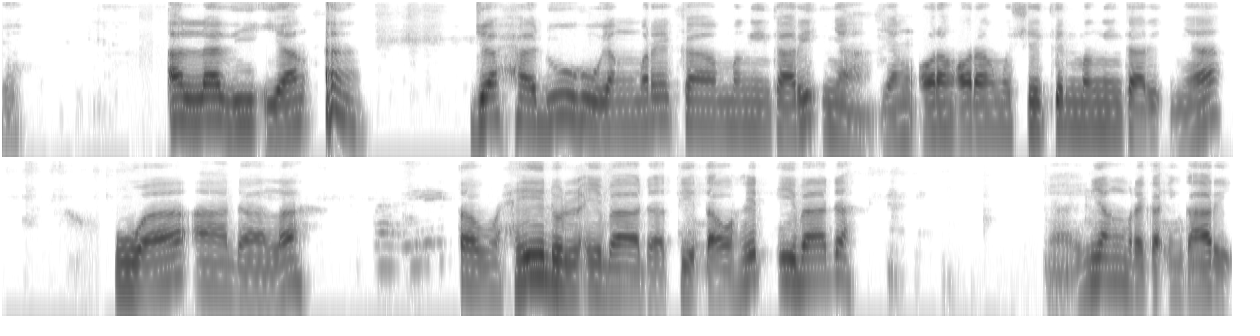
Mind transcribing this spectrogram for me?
ya, alladzi yang jahaduhu yang mereka mengingkarinya, yang orang-orang musyrikin mengingkarinya, wa adalah tauhidul ibadati, tauhid ibadah. Ya, ini yang mereka ingkari.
